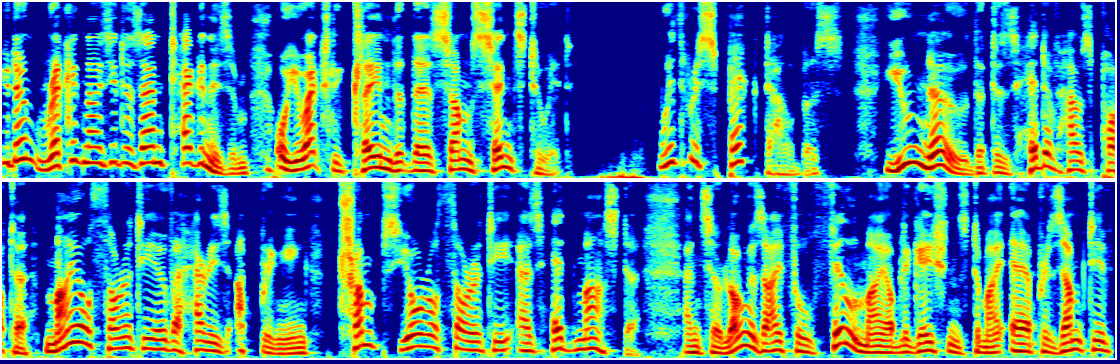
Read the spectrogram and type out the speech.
You don't recognize it as antagonism, or you actually claim that there's some sense to it. With respect, Albus, you know that as head of House Potter, my authority over Harry's upbringing trumps your authority as headmaster, and so long as I fulfil my obligations to my heir presumptive,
